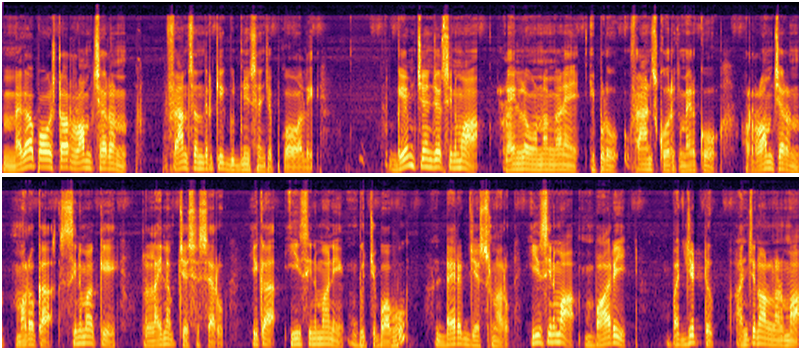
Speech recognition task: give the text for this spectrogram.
Mega power star Ram Charan fans అందరికీ గుడ్ న్యూస్ అని చెప్పుకోవాలి. గేమ్ చేంజర్ సినిమా లైన్లో ఉండగానే ఇప్పుడు ఫ్యాన్స్ కోరిక మేరకు రామ్ చరణ్ మరొక సినిమాకి లైనప్ చేసేసారు ఇక ఈ సినిమాని బుచ్చిబాబు డైరెక్ట్ చేస్తున్నారు. ఈ సినిమా భారీ బడ్జెట్ అంచనాల నడుమ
